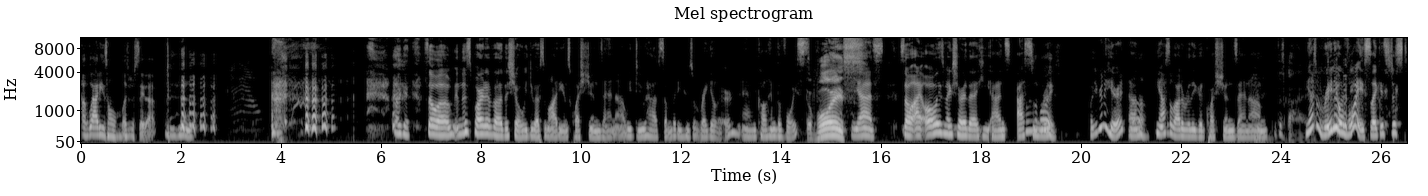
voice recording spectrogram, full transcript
i'm glad he's home. Let's just say that okay, so um, in this part of uh, the show, we do have some audience questions, and uh, we do have somebody who's a regular, and we call him the voice. The voice. Yes. So I always make sure that he adds asks who's the some re- voice well, you're gonna hear it. Um, Oh. He asked a lot of really good questions, and um, This guy. he has a radio voice. Like it's just,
